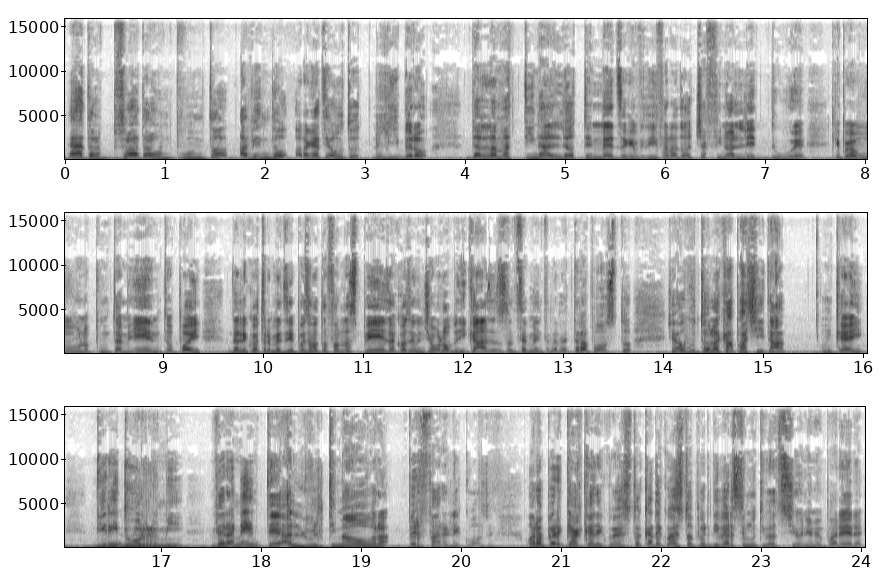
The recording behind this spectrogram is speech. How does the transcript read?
sono andato a un punto, avendo, ragazzi, avuto libero, dalla mattina alle otto e mezza che vedevi fare la doccia fino alle due, che poi avevo un appuntamento, poi dalle quattro e mezza di poi sono andato a fare la spesa, cose, quindi c'avevo roba di casa sostanzialmente da mettere a posto. Cioè, ho avuto la capacità ok? Di ridurmi veramente all'ultima ora per fare le cose. Ora, perché accade questo? Accade questo per diverse motivazioni, a mio parere.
